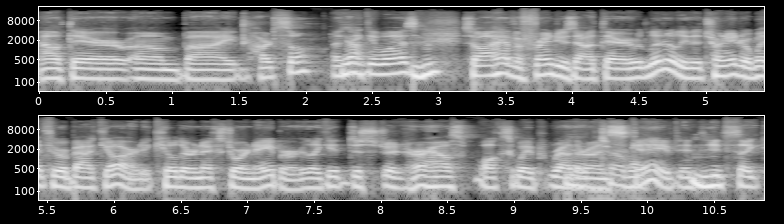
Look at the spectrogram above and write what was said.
out there um, by Hartselle i yeah. think it was. Mm-hmm. so i have a friend who's out there. Literally the tornado went through her backyard. It killed her next door neighbor. Like it just her house walks away rather yeah, unscathed. It, mm-hmm. it's like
